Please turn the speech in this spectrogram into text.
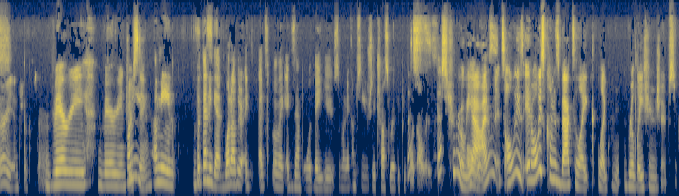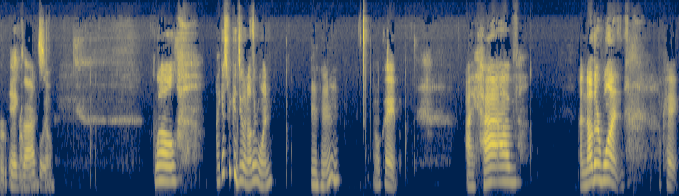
Very interesting. Very, very interesting. I mean, but then again, what other ex- like example would they use when it comes to usually trustworthy people? It's always that's true. Yeah, I don't. It's always it always comes back to like like relationships or romance, Exactly. so. Well, I guess we could do another one. mm-hmm. Okay, I have another one. Okay,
